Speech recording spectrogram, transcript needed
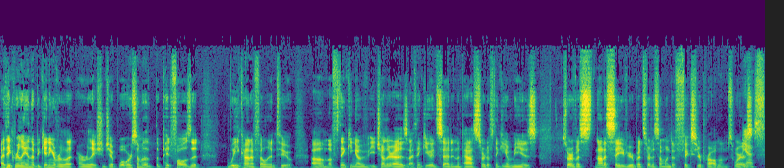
I think really in the beginning of our relationship, what were some of the pitfalls that we kind of fell into um, of thinking of each other as I think you had said in the past, sort of thinking of me as sort of a not a savior, but sort of someone to fix your problems, whereas. Yes.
